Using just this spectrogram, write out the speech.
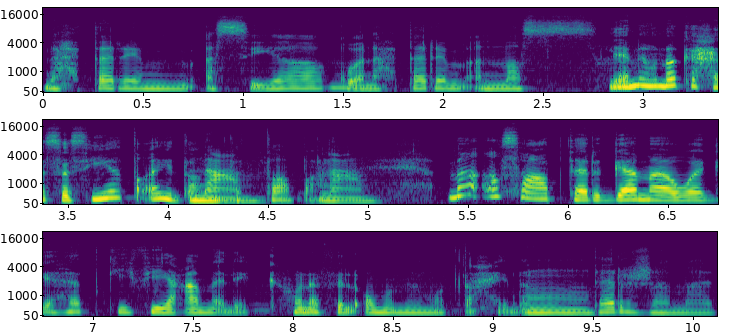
نحترم السياق ونحترم النص لأن هناك حساسيات أيضا نعم بالطبع نعم ما أصعب ترجمة واجهتك في عملك هنا في الأمم المتحدة؟ مم. ترجمة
